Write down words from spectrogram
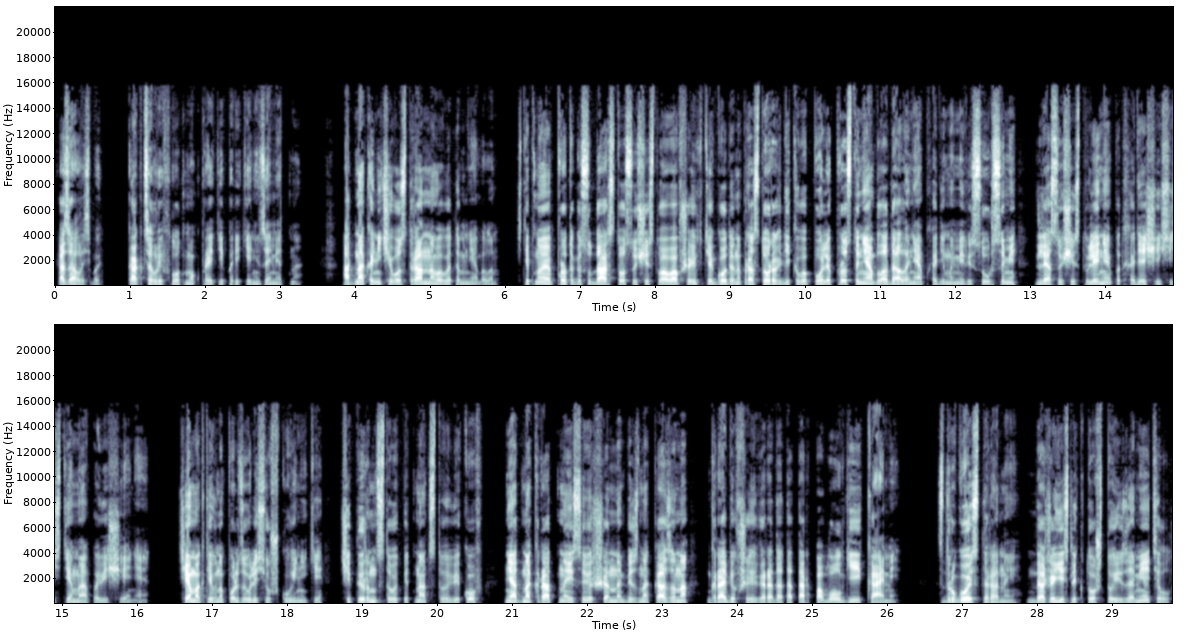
Казалось бы, как целый флот мог пройти по реке незаметно? Однако ничего странного в этом не было. Степное протогосударство, существовавшее в те годы на просторах Дикого поля, просто не обладало необходимыми ресурсами для осуществления подходящей системы оповещения. Чем активно пользовались ушкуйники XIV-XV веков, неоднократно и совершенно безнаказанно грабившие города татар по Волге и Каме. С другой стороны, даже если кто что и заметил,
